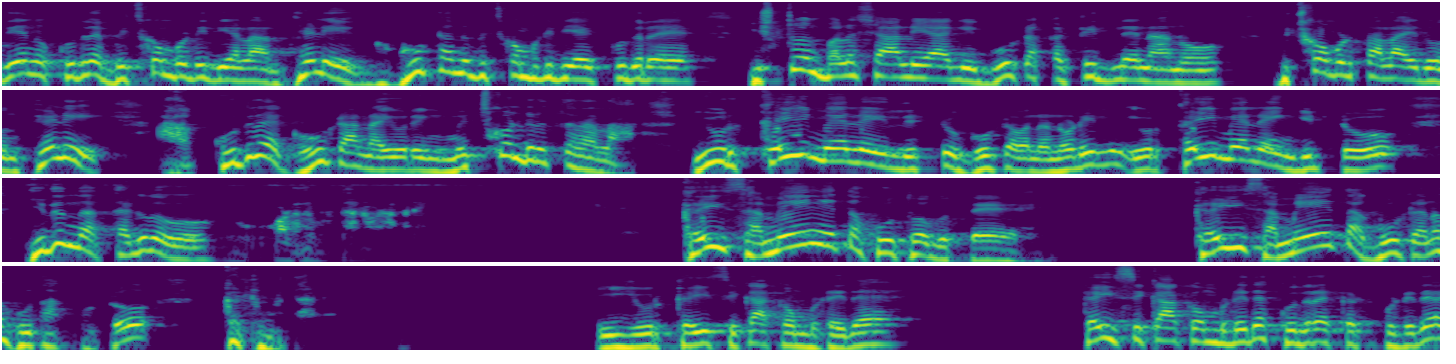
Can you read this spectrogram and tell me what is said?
ಇದೇನು ಕುದುರೆ ಬಿಚ್ಕೊಂಬಿಟ್ಟಿದೆಯಲ್ಲ ಅಂತ ಹೇಳಿ ಗೂಟನ್ನು ಬಿಚ್ಕೊಂಡ್ಬಿಟ್ಟಿದ್ಯಾ ಕುದುರೆ? ಇಷ್ಟೊಂದು ಬಲಶಾಲಿಯಾಗಿ ಗೂಟ ಕಟ್ಟಿದ್ನೆ ನಾನು ಬಿಚ್ಕೊಂಡ್ಬಿಡ್ತಲ್ಲ ಇದು ಅಂತ ಹೇಳಿ ಆ ಕುದುರೆ ಗೂಟನ ಇವ್ರು ಹಿಂಗೆ ಮೆಚ್ಕೊಂಡಿರ್ತಾರಲ್ಲ ಇವ್ರ ಕೈ ಮೇಲೆ ಇಲ್ಲಿಟ್ಟು ಗೂಟವನ್ನು ನೋಡಿ ಇಲ್ಲಿ, ಇವ್ರ ಕೈ ಮೇಲೆ ಹಿಂಗಿಟ್ಟು ಇದನ್ನ ತೆಗೆದು ಹೊಡೆದು ಬಿಡ್ತಾರೆ ಒಳಗಡೆ ಕೈ ಸಮೇತ ಹೂತೋಗುತ್ತೆ ಕೈ ಸಮೇತ ಗೂಟನ ಹೂತಾಕ್ಬಿಟ್ಟು ಕಟ್ಬಿಡ್ತಾನೆ. ಈಗ ಇವ್ರ ಕೈ ಸಿಕ್ಕಾಕೊಂಡ್ಬಿಟ್ಟಿದೆ. ಕೈ ಸಿಕ್ಕಾಕೊಂಡ್ಬಿಟ್ಟಿದೆ, ಕುದುರೆ ಕಟ್ಬಿಟ್ಟಿದೆ.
